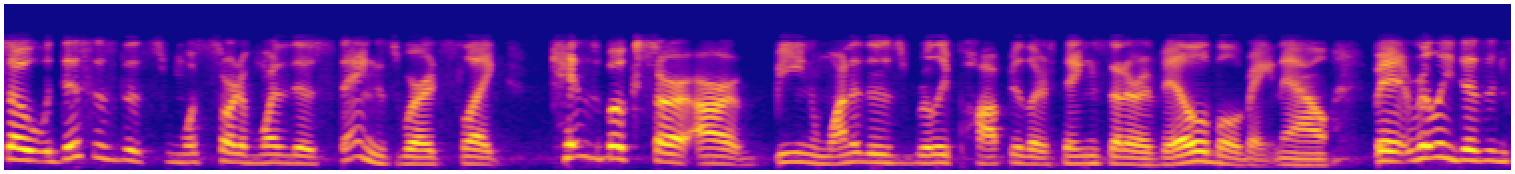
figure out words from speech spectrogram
so this is this sort of one of those things where it's like kids books are, are being one of those really popular things that are available right now but it really doesn't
